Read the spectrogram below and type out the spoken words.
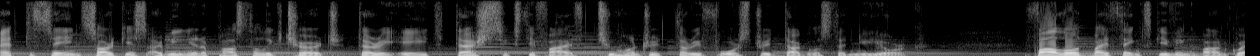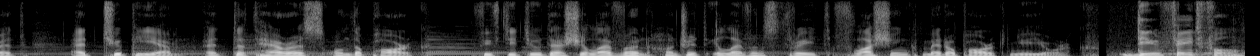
at the St. Sarkis Armenian Apostolic Church, 38 65 234th Street, Douglaston, New York. Followed by Thanksgiving banquet at 2 p.m. at the Terrace on the Park, 52 11, 111th Street, Flushing Meadow Park, New York. Dear faithful,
